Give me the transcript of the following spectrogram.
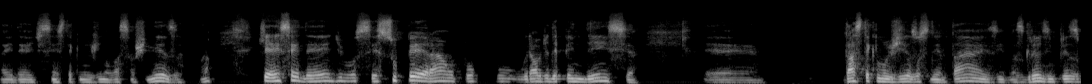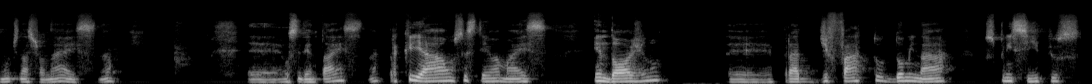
na ideia de ciência, tecnologia e inovação chinesa, né? que é essa ideia de você superar um pouco o grau de dependência é, das tecnologias ocidentais e das grandes empresas multinacionais né? é, ocidentais né? para criar um sistema mais endógeno é, para, de fato, dominar os princípios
